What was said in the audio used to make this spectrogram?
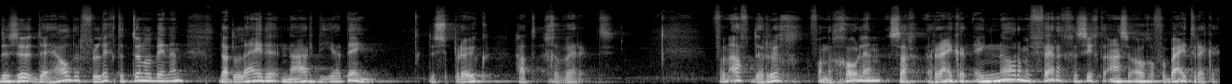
de, de helder verlichte tunnel binnen dat leidde naar Diadeem. De spreuk had gewerkt. Vanaf de rug van de golem zag Rijker enorme vergezichten aan zijn ogen voorbij trekken.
